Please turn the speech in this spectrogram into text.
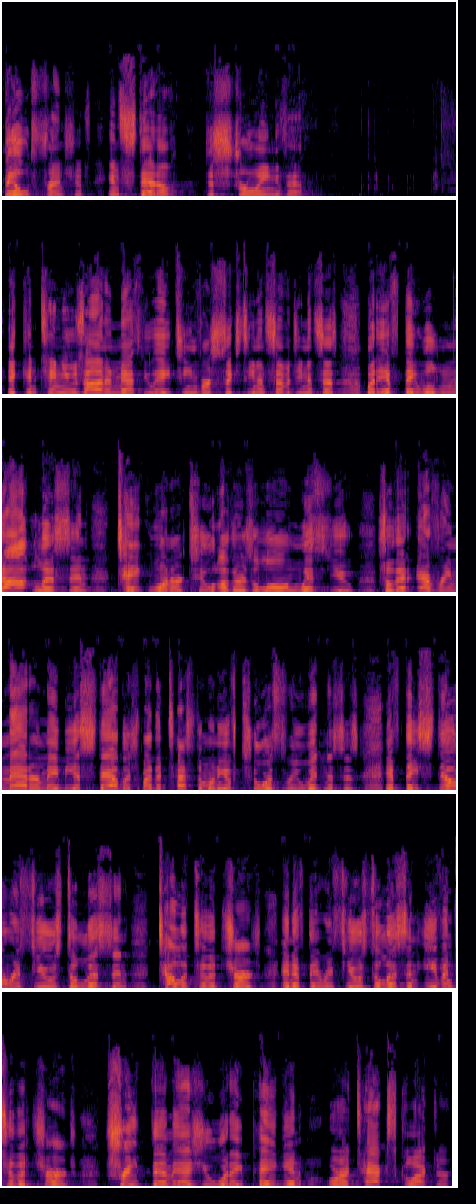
build friendships instead of destroying them. It continues on in Matthew 18, verse 16 and 17. It says, But if they will not listen, take one or two others along with you, so that every matter may be established by the testimony of two or three witnesses. If they still refuse to listen, tell it to the church. And if they refuse to listen even to the church, treat them as you would a pagan or a tax collector.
